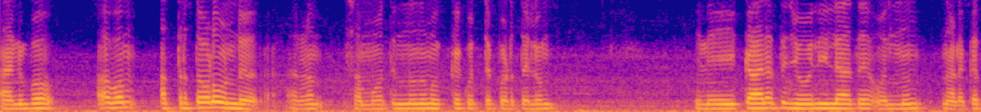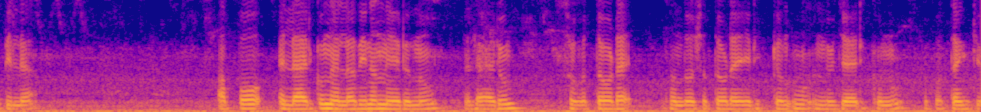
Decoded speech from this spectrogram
അനുഭവം അത്രത്തോളം ഉണ്ട്. കാരണം സമൂഹത്തിൽ നിന്നുമൊക്കെ കുറ്റപ്പെടുത്തലും ഇനി ഈ കാലത്ത് ജോലിയില്ലാതെ ഒന്നും നടക്കത്തില്ല. അപ്പോൾ എല്ലാവർക്കും നല്ല ദിനം നേരുന്നു. എല്ലാവരും സുഖത്തോടെ സന്തോഷത്തോടെ ഇരിക്കുന്നു എന്ന് വിചാരിക്കുന്നു. അപ്പോൾ താങ്ക്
